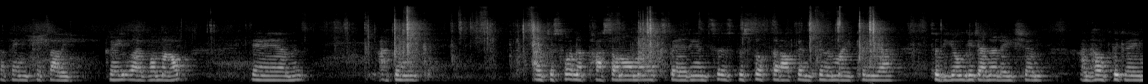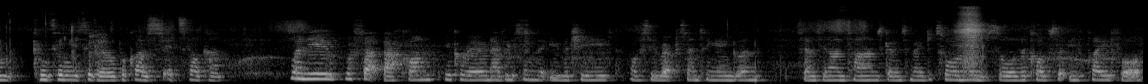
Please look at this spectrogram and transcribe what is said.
I think it's at a great level now. Um, I think I just want to pass on all my experiences, the stuff that I've been through in my career to the younger generation and help the game continue to grow because it still can. When you reflect back on your career and everything that you've achieved, obviously representing England 79 times, going to major tournaments, or the clubs that you've played for,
